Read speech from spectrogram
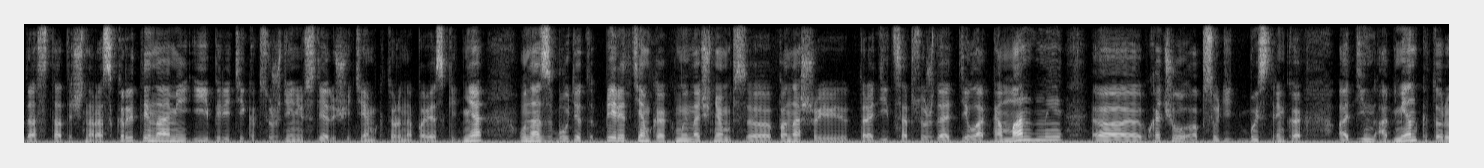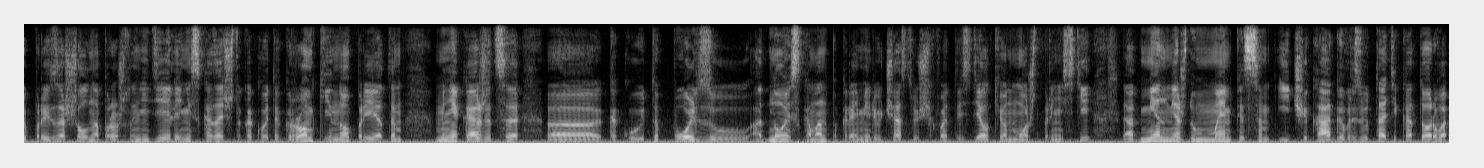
достаточно раскрыты нами и перейти к обсуждению следующей темы, которая на повестке дня у нас будет. Перед тем, как мы начнем с, э, по нашей традиции обсуждать дела командные, э, хочу обсудить быстренько один обмен, который произошел на прошлой неделе. Не сказать, что какой-то громкий, но при этом, мне кажется, э, какую-то пользу одной из команд, по крайней мере, участвующих в этой сделке, он может принести. Обмен между Мемфисом и Чикаго, в результате которого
